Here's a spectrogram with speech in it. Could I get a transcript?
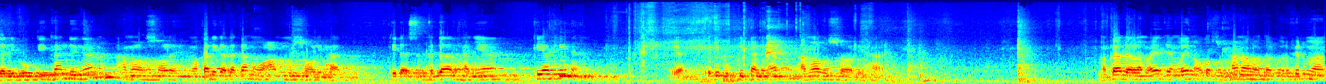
dan dibuktikan dengan amal soleh. Maka dikatakan wa amal solihat. Tidak sekedar hanya keyakinan. Ya jadi buktikan dengan amal solihat maka dalam ayat yang lain Allah Subhanahu wa taala berfirman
